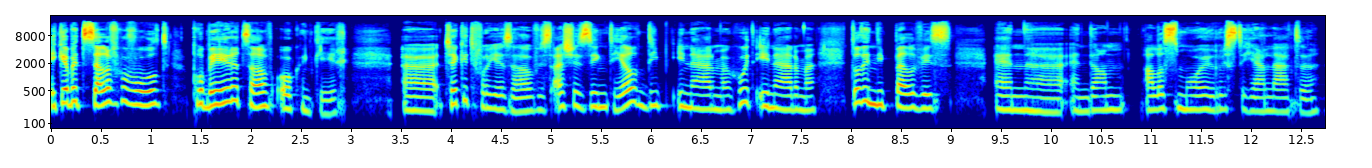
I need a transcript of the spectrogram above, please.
Ik heb het zelf gevoeld. Probeer het zelf ook een keer. Uh, check het voor jezelf. Dus als je zingt, heel diep inademen, goed inademen, tot in die pelvis. En, uh, en dan alles mooi rustig aan laten.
